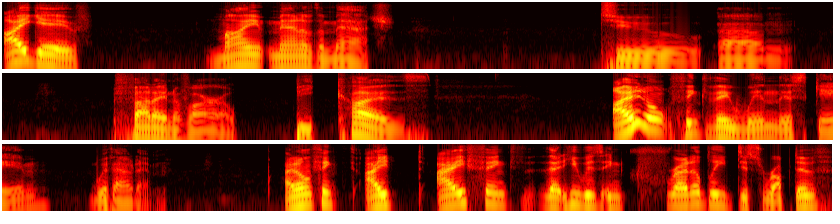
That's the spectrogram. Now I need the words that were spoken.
I gave my man of the match to um, Fede Navarro because I don't think they win this game without him. I don't think I I think that he was incredibly disruptive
